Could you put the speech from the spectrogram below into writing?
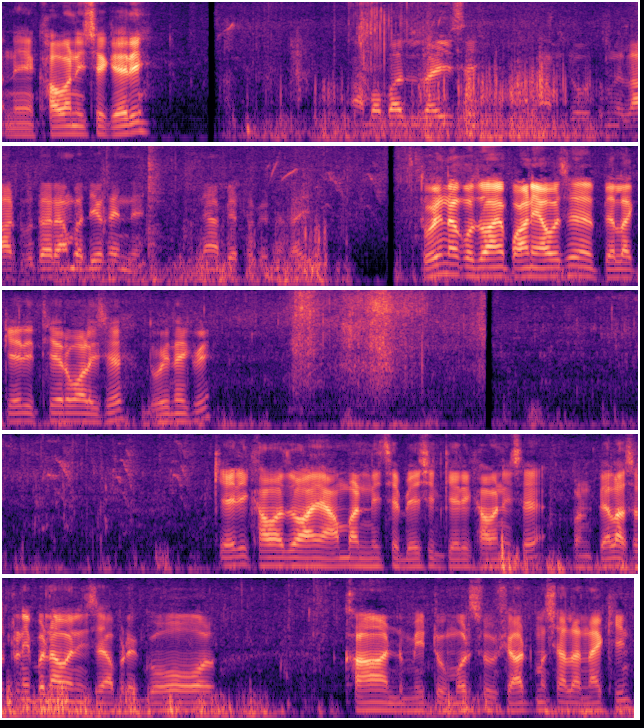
અને ખાવાની છે કેરી. આંબા બાજુ જાય છે. આમ જો તમને લાટ વધારે આંબા દેખાય ને, ત્યાં બેઠા બેઠા જાય. ધોઈ નાખો, જો અહીંયા પાણી આવે છે પહેલાં કેરી થેરવાળી છે, ધોઈ નાખવી. કેરી ખાવા જો અહીંયા આંબાની નીચે બેસીને કેરી ખાવાની છે, પણ પહેલાં ચટણી બનાવવાની છે. આપણે ગોળ, ખાંડ, મીઠું, મરચું ચાટ મસાલા નાખીને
